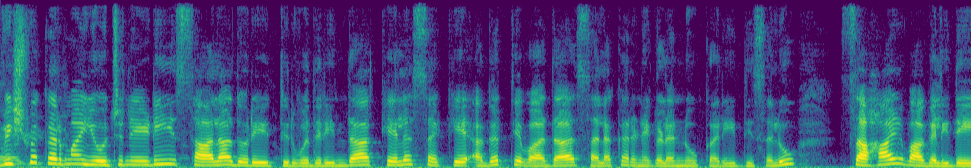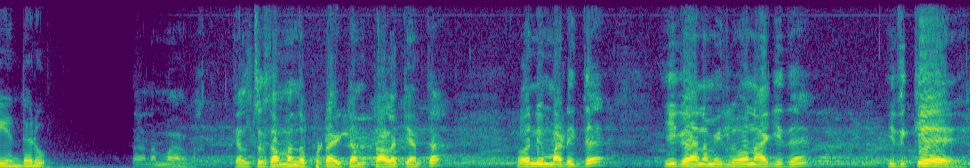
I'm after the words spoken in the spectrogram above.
ವಿಶ್ವಕರ್ಮ ಯೋಜನೆಯಡಿ ಸಾಲ ದೊರೆಯುತ್ತಿರುವುದರಿಂದ ಕೆಲಸಕ್ಕೆ ಅಗತ್ಯವಾದ ಸಲಕರಣೆಗಳನ್ನು ಖರೀದಿಸಲು ಸಹಾಯವಾಗಲಿದೆ ಎಂದರು. ನಮ್ಮ ಕೆಲಸಕ್ಕೆ ಸಂಬಂಧಪಟ್ಟ ಐಟಮ್ ತಾಳಕ್ಕೆ ಅಂತ ಲೋನಿಗೆ ಮಾಡಿದ್ದೆ. ಈಗ ನಮಗೆ ಲೋನ್ ಆಗಿದೆ. ಇದಕ್ಕೆ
